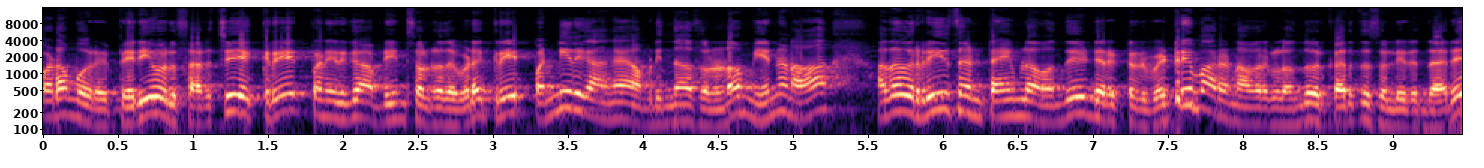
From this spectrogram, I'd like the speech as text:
படம் ஒரு பெரிய ஒரு சர்ச்சையை கிரியேட் பண்ணியிருக்கு அப்படின்னு சொல்கிறத விட கிரியேட் பண்ணியிருக்காங்க அப்படின்னு தான் சொல்லணும். என்னன்னா அதாவது ரீசன்ட் டைம்ல வந்து டைரக்டர் வெற்றிமாறன் அவர்கள் வந்து ஒரு கருத்து சொல்லியிருந்தாரு.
